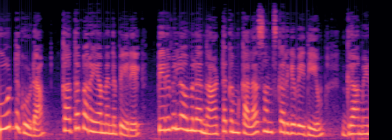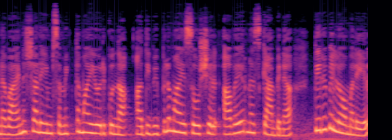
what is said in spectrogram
കൂട്ടുകൂടാം. കഥ പറയാമെന്ന പേരിൽ തിരുവല്ലോമല നാട്ടകം കലാസാംസ്കാരിക വേദിയും ഗ്രാമീണ വായനശാലയും സംയുക്തമായി ഒരുക്കുന്ന അതിവിപുലമായ സോഷ്യൽ അവയർനെസ് ക്യാമ്പിന് തിരുവില്ലോമലയിൽ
